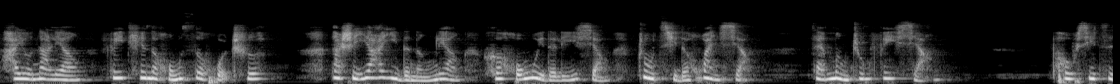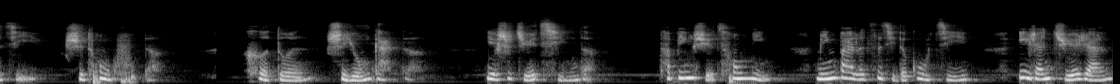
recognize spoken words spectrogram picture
还有那辆飞天的红色火车，那是压抑的能量和宏伟的理想筑起的幻想，在梦中飞翔。剖析自己是痛苦的，赫顿是勇敢的，也是绝情的。他冰雪聪明，明白了自己的顾忌，毅然决然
